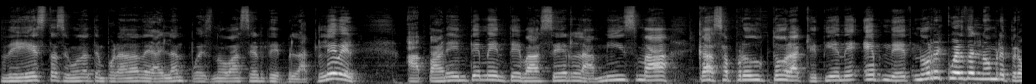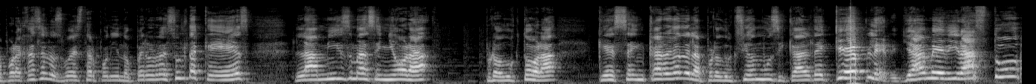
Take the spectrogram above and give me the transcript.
de esta segunda temporada de Island, pues no va a ser de Black Level. Aparentemente va a ser la misma casa productora que tiene Epnet. No recuerdo el nombre, pero por acá se los voy a estar poniendo. Pero resulta que es la misma señora productora que se encarga de la producción musical de Kepler. Ya me dirás tú,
